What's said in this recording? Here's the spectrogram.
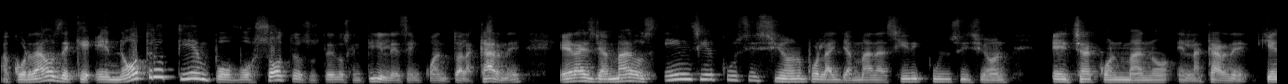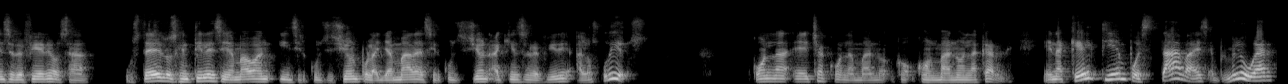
acordaos de que en otro tiempo vosotros, ustedes los gentiles, en cuanto a la carne, erais llamados incircuncisión por la llamada circuncisión hecha con mano en la carne. ¿Quién se refiere? O sea, ustedes los gentiles se llamaban incircuncisión por la llamada circuncisión. ¿A quién se refiere? A los judíos. Con la, hecha con, la mano, con, mano en la carne. En aquel tiempo estabais, en primer lugar,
